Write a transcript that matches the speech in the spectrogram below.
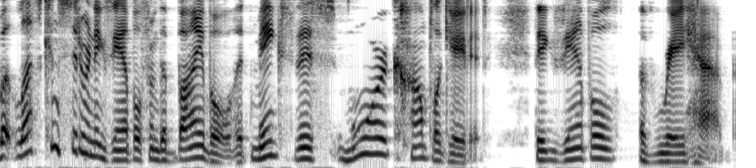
But let's consider an example from the Bible that makes this more complicated the example of Rahab.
